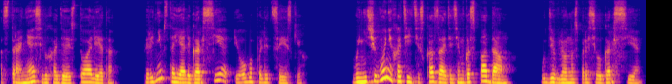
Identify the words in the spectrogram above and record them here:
отстраняясь и выходя из туалета. Перед ним стояли Гарсия и оба полицейских. «Вы ничего не хотите сказать этим господам?» – удивленно спросил Гарсия.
